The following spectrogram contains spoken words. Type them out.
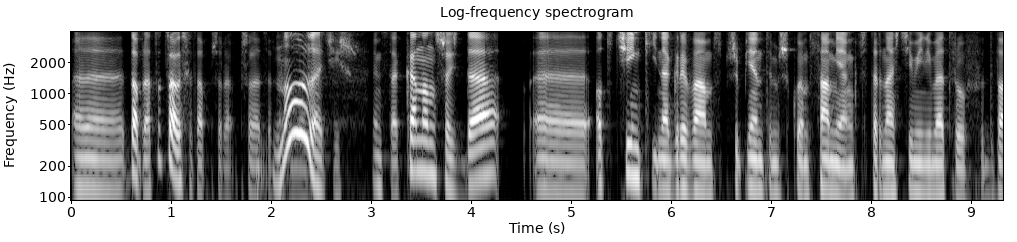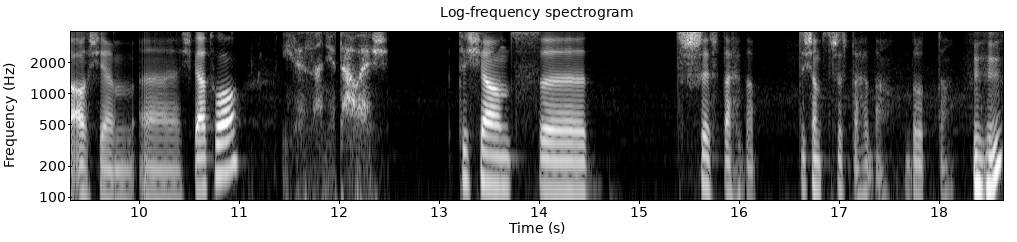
E, dobra, to cały setup przele- przelecę. No, lecisz. Więc tak, Canon 6D. E, odcinki nagrywam z przypiętym szkłem Samyang 14 mm 2.8 e, światło. Ile za nie dałeś? 1300 chyba. 1300 chyba brutto. Mhm.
